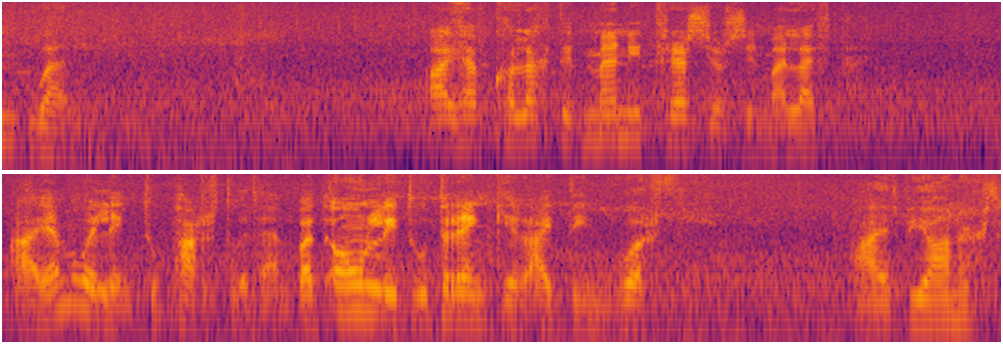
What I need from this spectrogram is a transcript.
Done well. I have collected many treasures in my lifetime. I am willing to part with them, but only to Drengir I deem worthy. I'd be honored.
